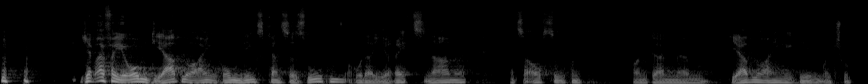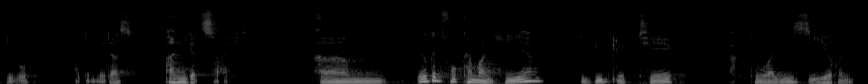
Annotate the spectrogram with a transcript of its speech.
ich habe einfach hier oben Diablo, oben links kannst du suchen oder hier rechts Name kannst du auch suchen und dann ähm, Diablo eingegeben und schwuppdiwupp hat er mir das angezeigt. Ähm, irgendwo kann man hier die Bibliothek aktualisieren.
